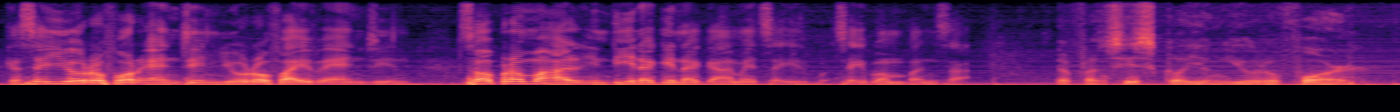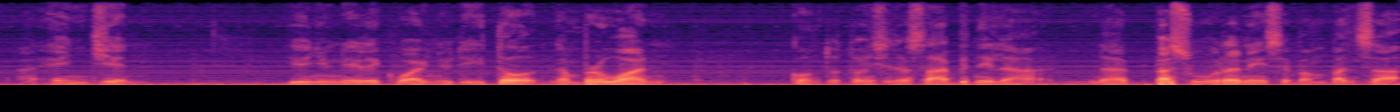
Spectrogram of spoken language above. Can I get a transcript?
Kasi Euro 4 engine, Euro 5 engine, sobrang mahal, hindi na ginagamit sa, sa ibang bansa. Sir Francisco, yung Euro 4 uh, engine, yun yung ni-require nyo dito. Number one, kung totoo yung sinasabi nila na basura na yung sa ibang bansa,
